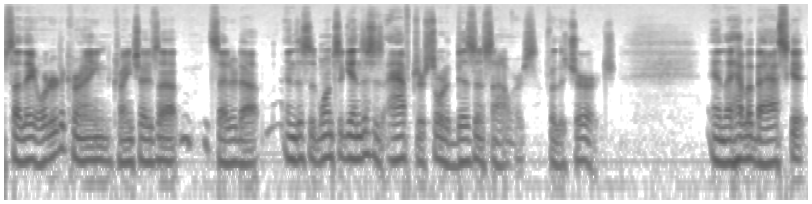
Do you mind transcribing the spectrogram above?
So they ordered a crane. The crane shows up, set it up, and this is once again this is after sort of business hours for the church, and they have a basket,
